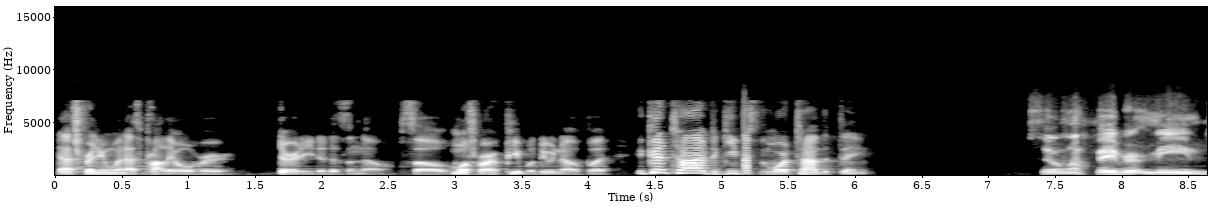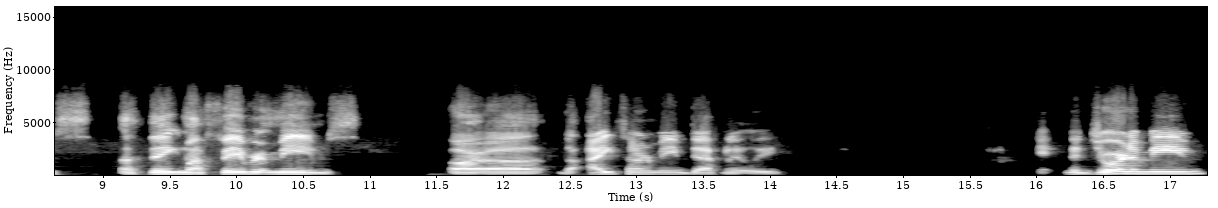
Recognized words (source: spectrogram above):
that's for anyone that's probably over 30 that doesn't know. So most of our people do know but a good time to give you some more time to think. So my favorite memes I think my favorite memes are uh, the Ike Turner meme, definitely. The Jordan meme,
